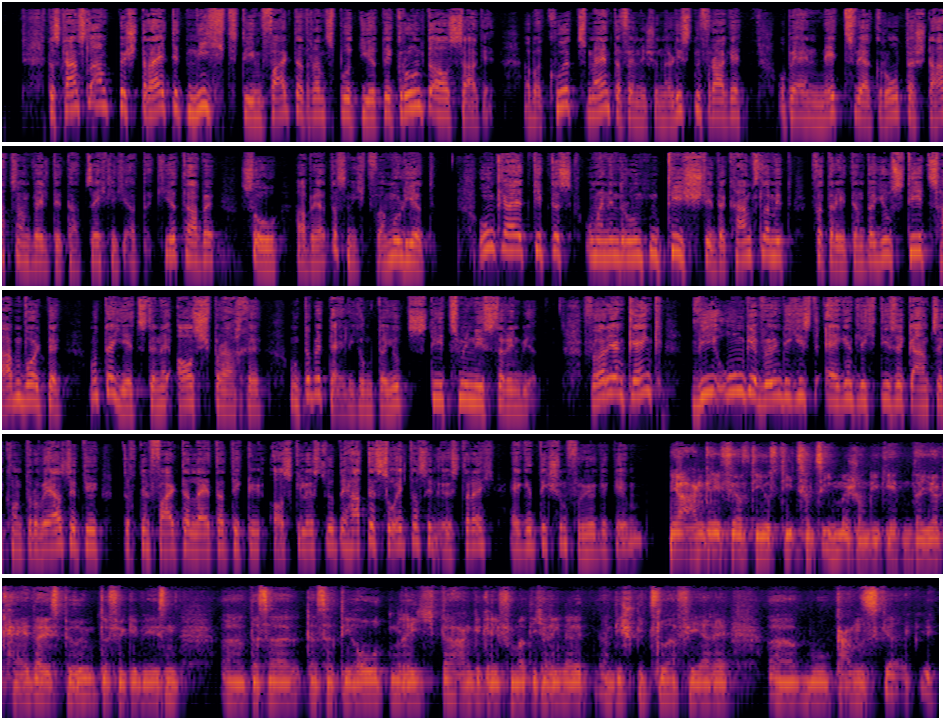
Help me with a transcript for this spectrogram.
Das Kanzleramt bestreitet nicht die im Falter transportierte Grundaussage. Aber Kurz meint auf eine Journalistenfrage, ob er ein Netzwerk roter Staatsanwälte tatsächlich attackiert habe, so habe er das nicht formuliert. Unklarheit gibt es um einen runden Tisch, den der Kanzler mit Vertretern der Justiz haben wollte und der jetzt eine Aussprache unter Beteiligung der Justizministerin wird. Florian Klenk, wie ungewöhnlich ist eigentlich diese ganze Kontroverse, die durch den Falter-Leitartikel ausgelöst wurde? Hat es so etwas in Österreich eigentlich schon früher gegeben? Ja, Angriffe auf die Justiz hat es immer schon gegeben. Der Jörg Haider ist berühmt dafür gewesen, äh, dass er, dass er die roten Richter angegriffen hat. Ich erinnere an die Spitzel-Affäre, wo ganz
